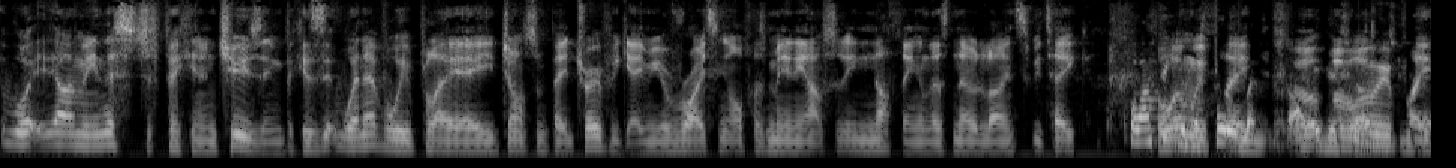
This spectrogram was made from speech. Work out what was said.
w- I mean, this is just picking and choosing because whenever we play a Johnstone's Paint Trophy game, you're writing it off as meaning absolutely nothing, and there's no lines to be taken. Well, I But think when the we play, but when we loads to be play,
